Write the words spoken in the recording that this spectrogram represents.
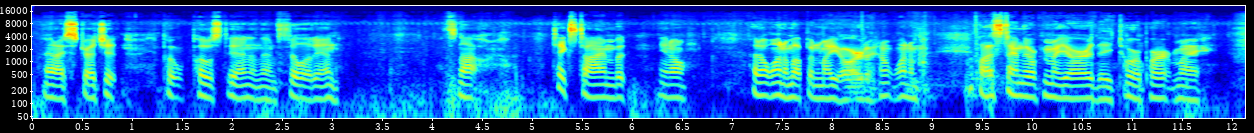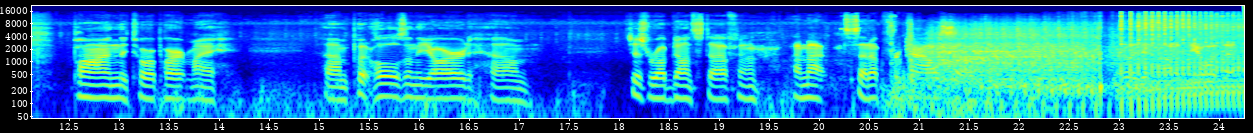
And I stretch it, put post in, and then fill it in. It's not, it takes time, but you know, I don't want them up in my yard. I don't want them. Last time they were up in my yard, they tore apart my pond. They tore apart my, um, put holes in the yard, um, just rubbed on stuff, and I'm not set up for cows, so really didn't want to deal with it.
